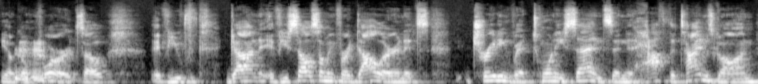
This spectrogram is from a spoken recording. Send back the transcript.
you know, going forward. So if you've got if you sell something for a dollar and it's trading at twenty cents and half the time's gone,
